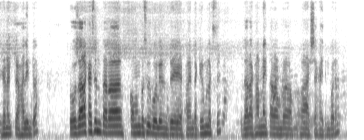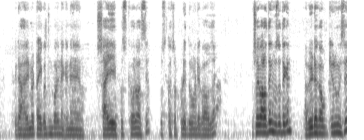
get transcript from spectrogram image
এখানে একটা হালিমটা। তো যারা খাইছেন তারা কমেন্ট বক্সে বলেন যে হালিমটা কীরকম লাগছে। যারা খান নাই তারা আমরা আসা খাইতে পারেন। এটা হালিমটা ট্রাই করতে পারেন। এখানে সাই ফুচকাও আছে। ফুচকা চটপটি দোকানে পাওয়া যায়। সবাই ভালো থাকেন, সুস্থ থাকেন। আর ভিডিওটা কেমন হয়েছে,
